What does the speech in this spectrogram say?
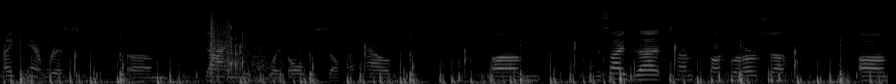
I can't risk um, dying with like all the stuff I have. Um, besides that, time to talk about our stuff. Um,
